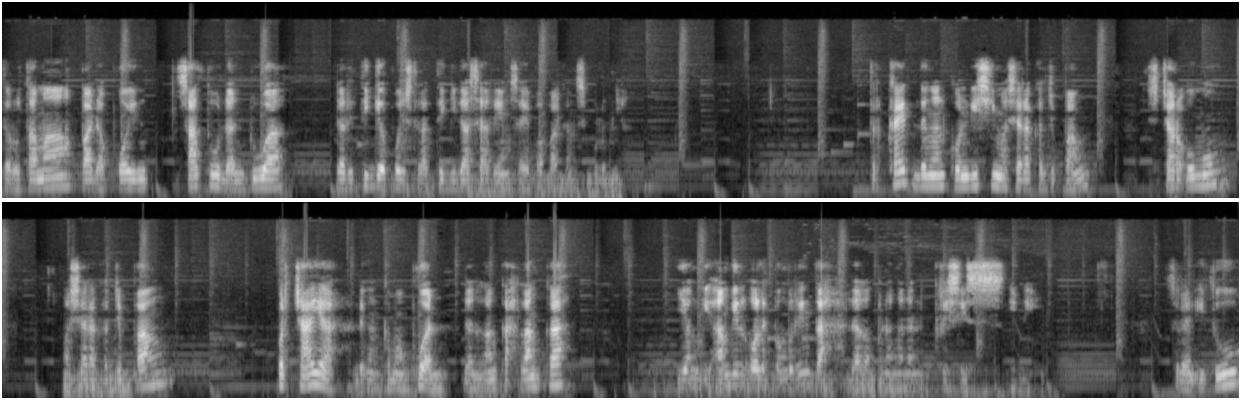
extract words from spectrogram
terutama pada poin 1 dan 2 dari tiga poin strategi dasar yang saya paparkan sebelumnya. Terkait dengan kondisi masyarakat Jepang, secara umum masyarakat Jepang percaya dengan kemampuan dan langkah-langkah yang diambil oleh pemerintah dalam penanganan krisis ini. Selain itu,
